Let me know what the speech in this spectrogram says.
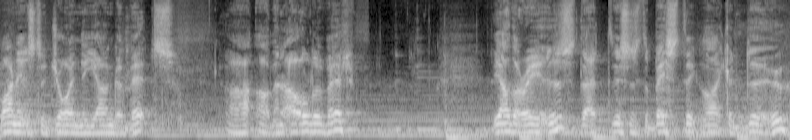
One is to join the younger vets Uh, I'm an older vet. The other is that this is the best thing I can do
